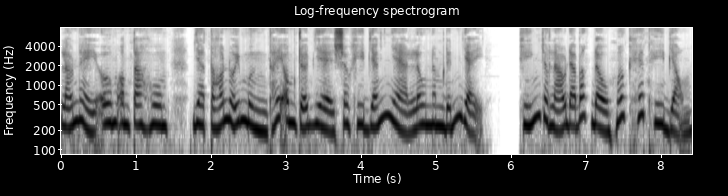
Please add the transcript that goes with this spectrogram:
Lão này ôm ông ta hôn và tỏ nỗi mừng thấy ông trở về sau khi vắng nhà lâu năm đến vậy, khiến cho lão đã bắt đầu mất hết hy vọng.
